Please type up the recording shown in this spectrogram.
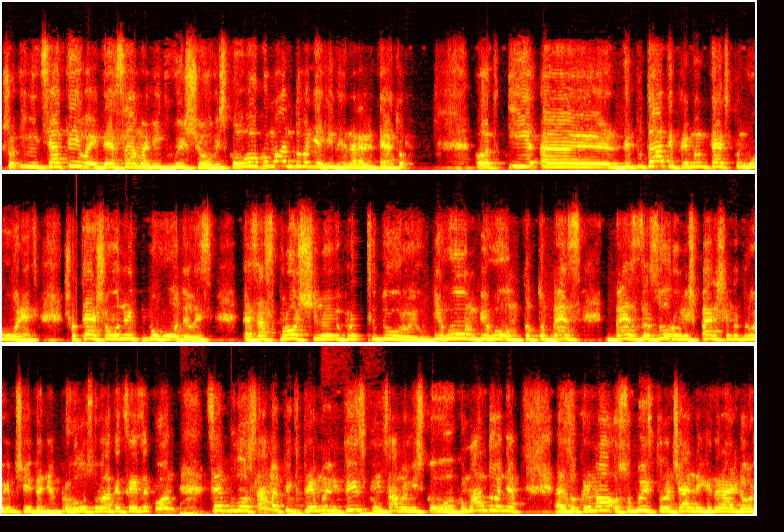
що ініціатива йде саме від вищого військового командування, від генералітету. От і е, депутати прямим текстом говорять, що те, що вони погодились за спрощеною процедурою, бігом, бігом, тобто без, без зазору між першим та другим читанням, проголосувати цей закон, це було саме під прямим тиском саме військового командування. Е, Зокрема, особисто начальник генерального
